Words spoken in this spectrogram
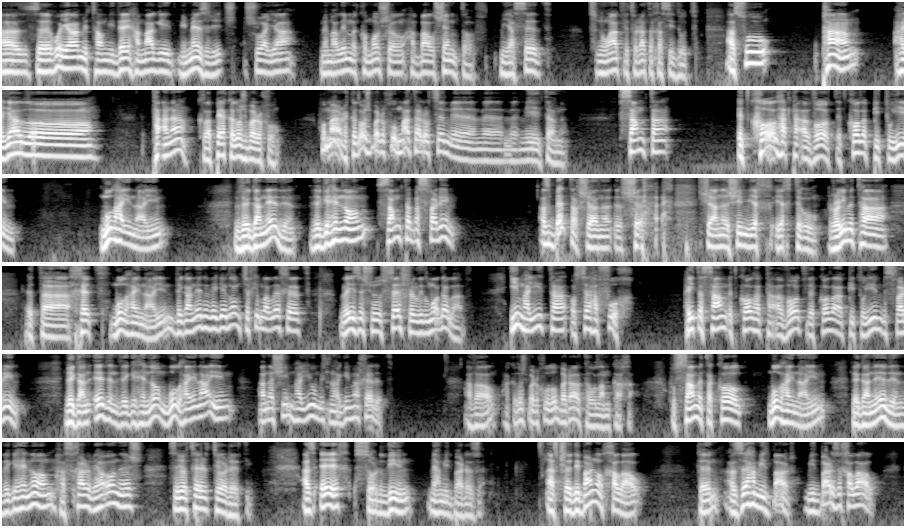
אז uh, הוא היה מתלמידי המגיד ממזריץ', שהוא היה ממלא מקומו של הבעל שם טוב, מייסד תנועת ותורת החסידות. אז הוא פעם היה לו טענה כלפי הקדוש ברוך הוא. הוא אמר, הקדוש ברוך הוא, מה אתה רוצה מאיתנו? שמת את כל התאוות, את כל הפיתויים מול העיניים, וגן עדן וגיהנום שמת בספרים. אז בטח ש... שאנשים יחטאו. רואים את, ה... את החטא מול העיניים, וגן עדן וגיהנום צריכים ללכת לאיזשהו ספר ללמוד עליו. אם היית עושה הפוך, היית שם את כל התאוות וכל הפיתויים בספרים, וגן עדן וגיהנום מול העיניים, אנשים היו מתנהגים אחרת. אבל הקדוש ברוך הוא לא ברא את העולם ככה. הוא שם את הכל מול העיניים, וגן עדן וגיהנום, השכר והעונש, זה יותר תיאורטי. אז איך שורדים מהמדבר הזה? אז כשדיברנו על חלל, כן, אז זה המדבר. מדבר זה חלל.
